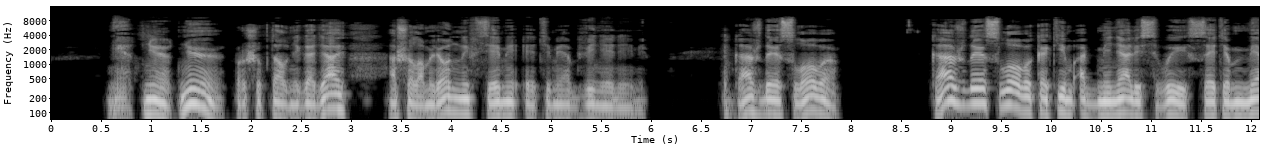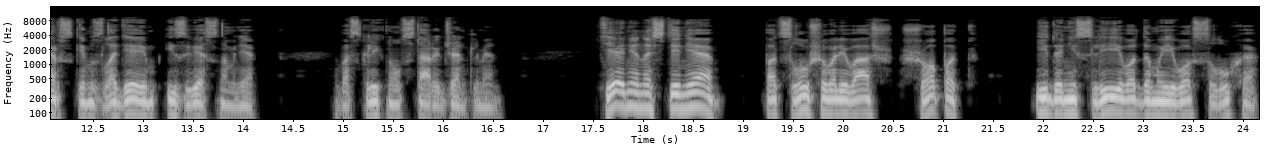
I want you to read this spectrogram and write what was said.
— Нет, нет, нет, — прошептал негодяй, ошеломленный всеми этими обвинениями. Каждое слово, каждое слово, каким обменялись вы с этим мерзким злодеем, известно мне, — воскликнул старый джентльмен. Тени на стене подслушивали ваш шепот и донесли его до моего слуха.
